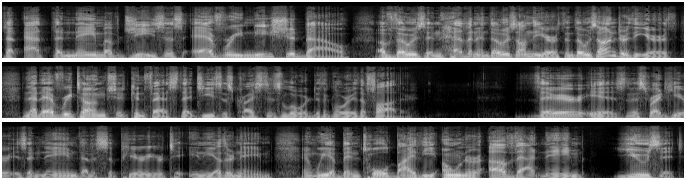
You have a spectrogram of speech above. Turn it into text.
that at the name of Jesus every knee should bow, of those in heaven and those on the earth and those under the earth, and that every tongue should confess that Jesus Christ is Lord to the glory of the Father. there is, this right here is a name that is superior to any other name. And we have been told by the owner of that name, use it.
